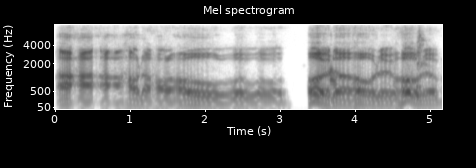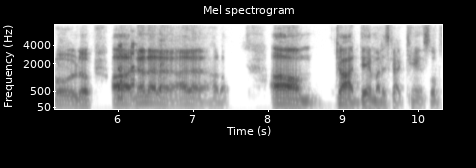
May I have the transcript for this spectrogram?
Uh uh uh uh. Hold on, hold on, hold whoa whoa whoa. Hold up, hold up, hold up, hold up. Uh no no no, no, no, hold on. Um, god damn, I just got canceled.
